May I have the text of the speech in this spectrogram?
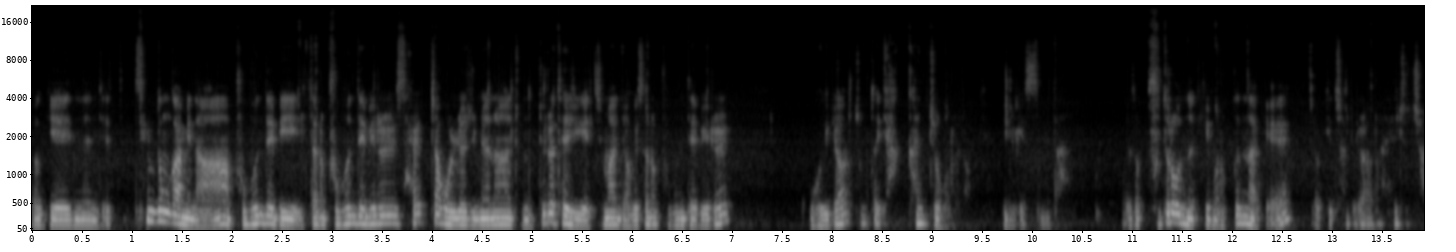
여기에 있는 이제 생동감이나 부분 대비 일단은 부분 대비를 살짝 올려주면은 좀 더 뚜렷해지겠지만 여기서는 부분 대비를 오히려 좀 더 약한 쪽으로 이렇게 밀겠습니다. 그래서 부드러운 느낌으로 끝나게 이렇게 처리를 해주죠.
